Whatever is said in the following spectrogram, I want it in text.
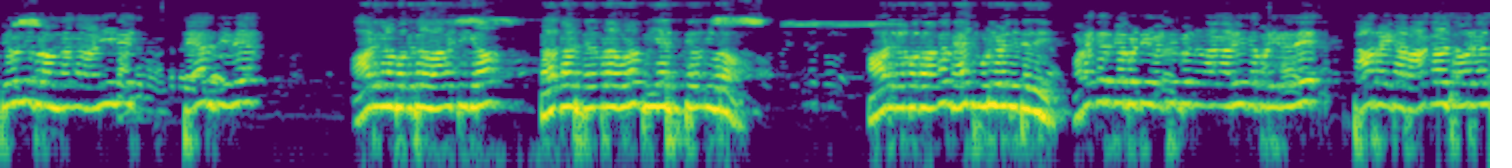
சிவலிபுரம் தங்கள் அணியினை தயார் செய்து ஆடுகளம் பக்கத்துல வாங்க சீக்கிரம் களக்காடு சிதம்பரபுரம் பிஆர்சி சிவந்திபுரம் ஆறு பக்கம் மேட்ச் மேட்ச் முடிவடைந்துட்டது பற்றி வெற்றி பெற்றதாக அறிவிக்கப்படுகிறது. ஸ்டார் ரைடர் ஆகாஷ் அவர்கள்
